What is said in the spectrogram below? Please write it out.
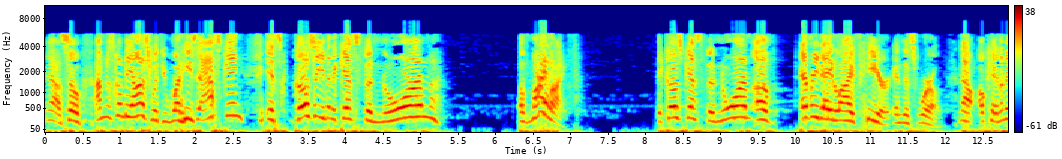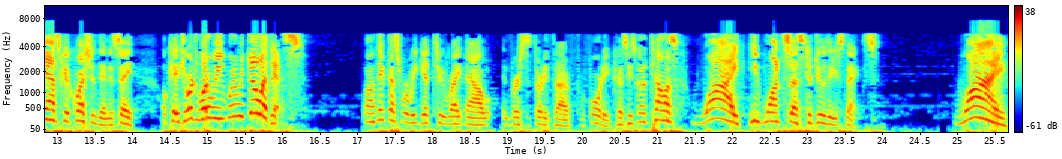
Yeah, so I'm just going to be honest with you. What he's asking is goes even against the norm of my life. It goes against the norm of everyday life here in this world. Now, okay, let me ask you a question then. You say, okay, George, what do we what do we do with this? Well, I think that's where we get to right now in verses 35 to 40, because he's going to tell us why he wants us to do these things. Why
